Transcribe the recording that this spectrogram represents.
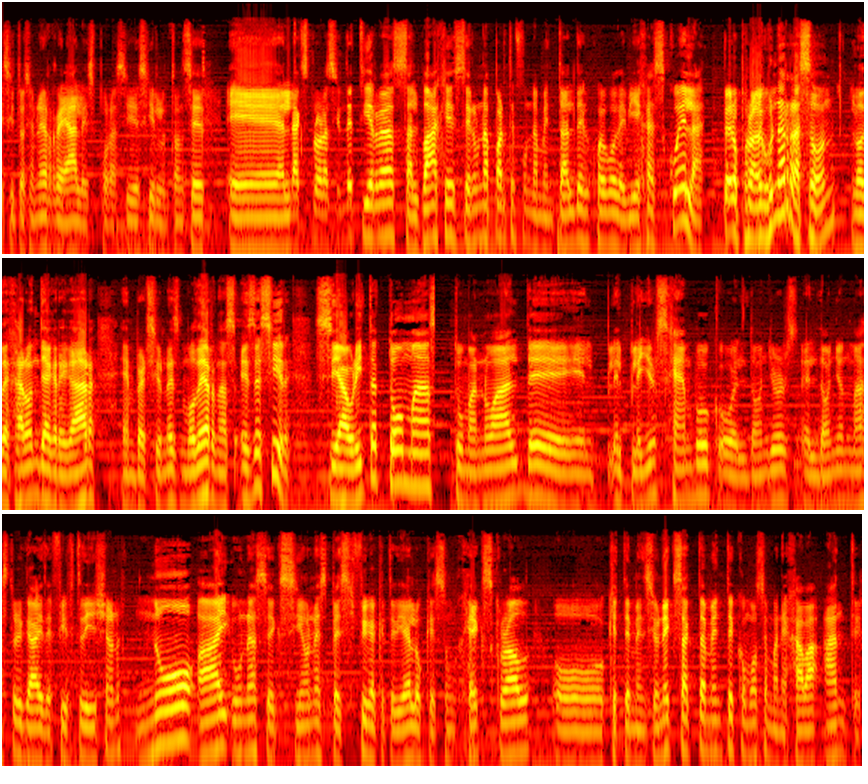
situaciones reales, por así decirlo. Entonces, la exploración de tierras salvajes era una parte fundamental del juego de vieja escuela, pero por alguna razón lo dejaron de agregar en versiones modernas. Es decir, si ahorita tomas tu manual del el Player's Handbook o el Dungeons, el Dungeon Master Guide de 5th Edition, no hay una sección específica que te diga lo que es un hex crawl o que te mencione exactamente cómo se manejaba antes.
